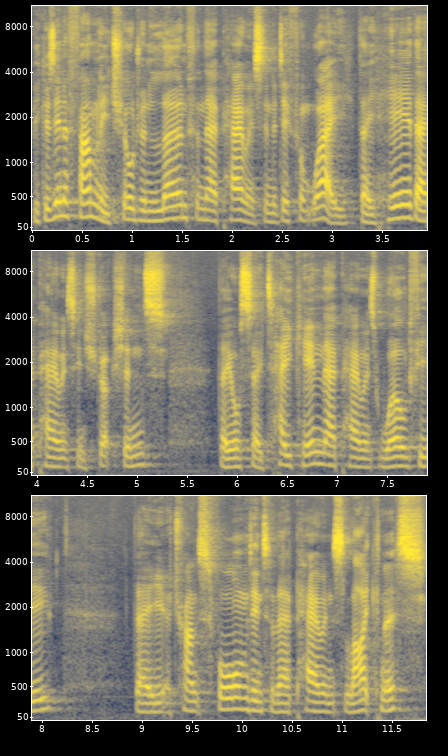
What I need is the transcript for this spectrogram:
Because in a family, children learn from their parents in a different way. They hear their parents' instructions, they also take in their parents' worldview, they are transformed into their parents' likeness,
